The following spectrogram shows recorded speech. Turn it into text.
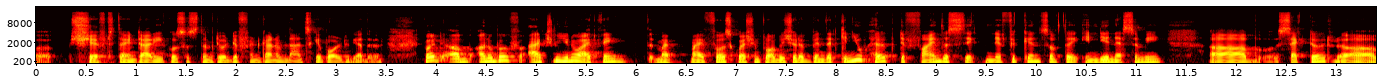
uh, shift the entire ecosystem to a different kind of landscape altogether. But um, Anubhav, actually, you know, I think that my, my first question probably should have been that can you help define the significance of the Indian SME uh, sector uh,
